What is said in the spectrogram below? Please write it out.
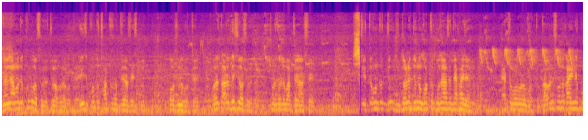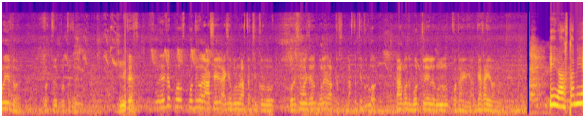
নাহলে আমাদের খুবই অসুবিধা চলাফেরা করতে। এই যে কত ছাত্রছাত্রী আসে স্কুল পড়াশোনা করতে ওদের তো আরও বেশি অসুবিধা ছোটো ছোটো বাচ্চারা আসে তখন তো জলের জন্য গর্ত কোথায় আসে দেখা যায় না। এত বড় বড় গর্ত কারণ সময় গাড়ি নিয়ে পড়ে যেতে হয় গর্ত গর্তের জন্য। এটা প্রতিবার আসে এসে বলব রাস্তা ঠিক করব। ভোটের সময় বলে রাস্তা রাস্তা ঠিক করব তারপরে ভোট চলে গেলে কোনো কথাই নেই আর দেখাই হয় না। এই রাস্তা নিয়ে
